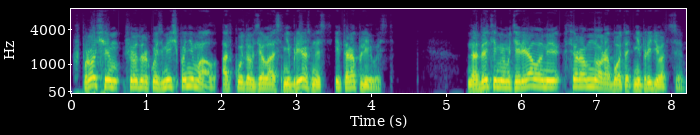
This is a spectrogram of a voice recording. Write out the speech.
Впрочем, Федор Кузьмич понимал, откуда взялась небрежность и торопливость. Над этими материалами все равно работать не придется.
